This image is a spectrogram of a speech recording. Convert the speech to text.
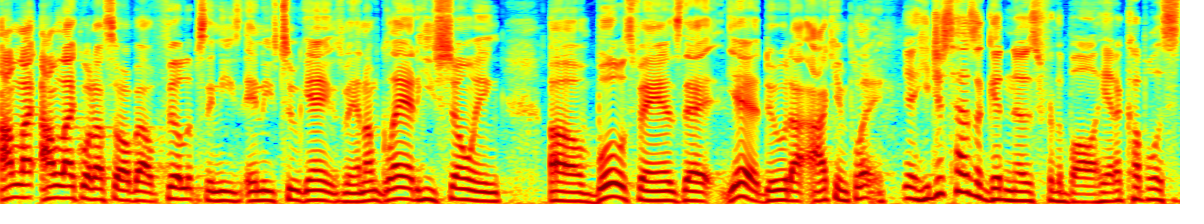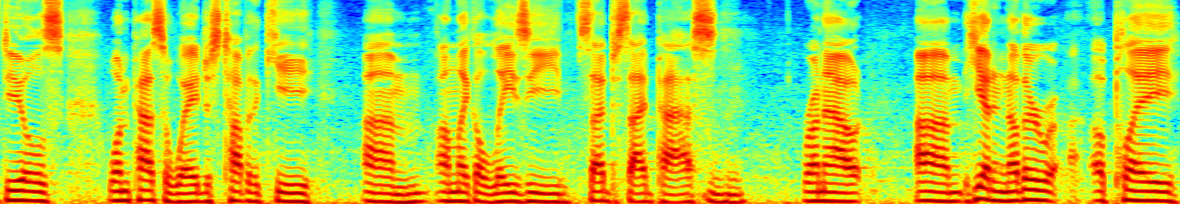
I like I like what I saw about Phillips in these in these two games, man. I'm glad he's showing um, Bulls fans that yeah, dude, I, I can play. Yeah, he just has a good nose for the ball. He had a couple of steals, one pass away, just top of the key, um, on like a lazy side to side pass, run out. Um, he had another a play,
